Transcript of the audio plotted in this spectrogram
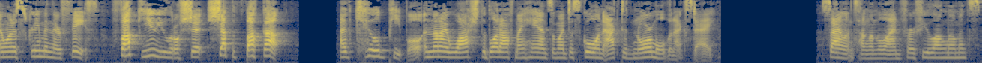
I want to scream in their face, Fuck you, you little shit! Shut the fuck up! I've killed people, and then I washed the blood off my hands and went to school and acted normal the next day. Silence hung on the line for a few long moments.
